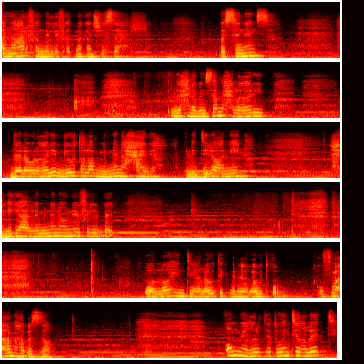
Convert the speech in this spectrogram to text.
أنا عارفة إن اللي فات ما كانش سهل. بس ننسى. ده إحنا بنسامح الغريب. ده لو الغريب جه وطلب مننا حاجة بنديله عينينا هنيجي على مننا ونقفل الباب. والله انت غلاوتك من غلاوة أمي وفي مقامها بالظبط. أمي غلطت وانت غلطتي.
